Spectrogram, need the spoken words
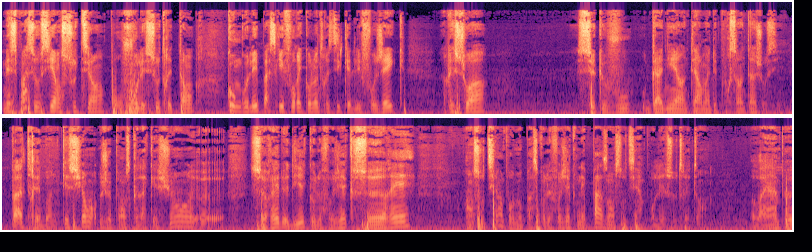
n'est-ce pas c'est aussi un soutien pour vous les sous-traitants congolais parce qu'il faut reconnaître ici que les FOGEC reçoit ce que vous gagnez en termes de pourcentage aussi? Pas très bonne question. Je pense que la question euh, serait de dire que le FOGEC serait en soutien pour nous, parce que le FOGEC n'est pas en soutien pour les sous-traitants. Vous voyez un peu?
